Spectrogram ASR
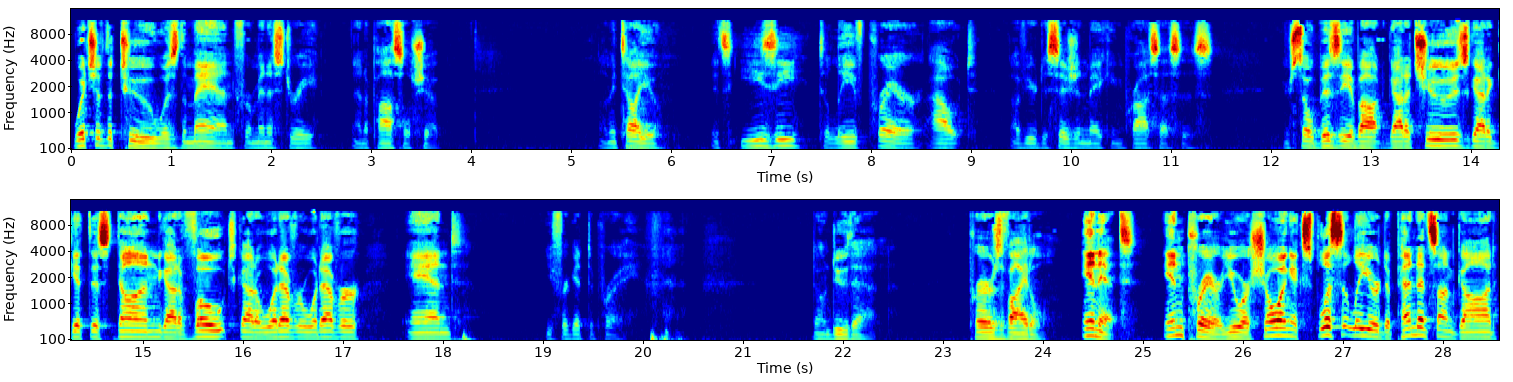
which of the two was the man for ministry and apostleship. Let me tell you, it's easy to leave prayer out of your decision making processes. You're so busy about got to choose, got to get this done, got to vote, got to whatever, whatever, and you forget to pray. Don't do that. Prayer is vital. In it, in prayer, you are showing explicitly your dependence on God.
